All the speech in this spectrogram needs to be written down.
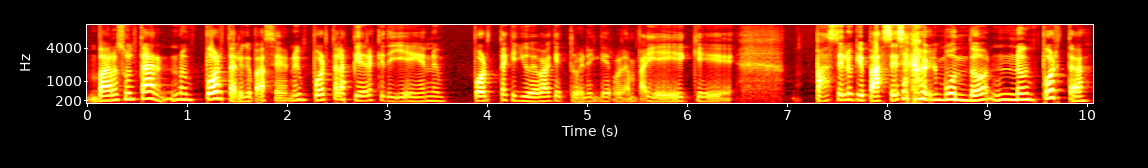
va a resultar. No importa lo que pase. No importa las piedras que te lleguen. No importa que llueva, que truene, que relampaguee, que pase lo que pase, se acabe el mundo. No importa.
